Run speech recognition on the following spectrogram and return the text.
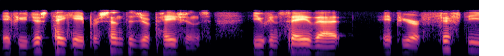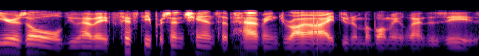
if you just take a percentage of patients, you can say that if you're 50 years old, you have a 50% chance of having dry eye due to meibomian gland disease.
